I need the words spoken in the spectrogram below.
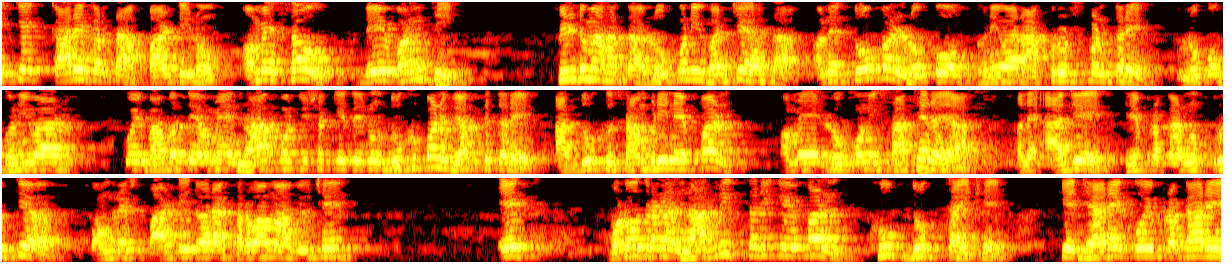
એક એક કાર્યકર્તા પાર્ટીનો અમે સૌ ડે વનથી ફિલ્ડમાં હતા, લોકોની વચ્ચે હતા અને તો પણ લોકો ઘણીવાર આક્રોશ પણ કરે. લોકો ઘણીવાર કોઈ બાબતે અમે ના પહોંચી શકીએ તેનું દુઃખ પણ વ્યક્ત કરે. આ દુઃખ સાંભળીને પણ અમે લોકોની સાથે રહ્યા અને આજે જે પ્રકારનું કૃત્ય કોંગ્રેસ પાર્ટી દ્વારા કરવામાં આવ્યું છે, એક વડોદરાના નાગરિક તરીકે પણ ખૂબ દુઃખ થાય છે. કે જ્યારે કોઈ પ્રકારે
